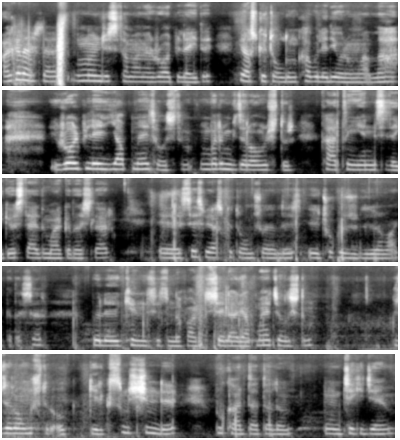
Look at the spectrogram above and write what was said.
Arkadaşlar bunun öncesi tamamen roleplay'di. Biraz kötü olduğunu kabul ediyorum valla. Roleplay yapmaya çalıştım. Umarım güzel olmuştur. Kartın yerini size gösterdim arkadaşlar. Ee, ses biraz kötü olmuş olabilir. Ee, çok özür diliyorum arkadaşlar. Böyle kendi sesimde farklı şeyler yapmaya çalıştım. Güzel olmuştur o geri kısmı. Şimdi bu kartı atalım. Bunu çekeceğim.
